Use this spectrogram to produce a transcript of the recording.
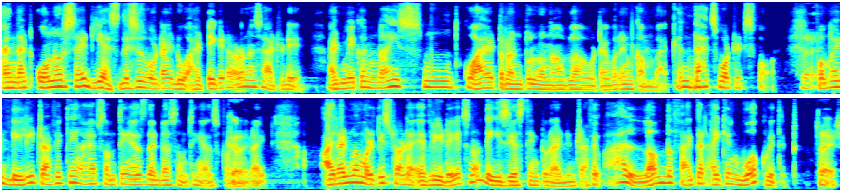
And that owner said, Yes, this is what I do. I'd take it out on a Saturday. I'd make a nice, smooth, quiet run to Lonavala or whatever and come back. And that's what it's for. Right. For my daily traffic thing, I have something else that does something else for Correct. me, right? I ride my multistrada every day. It's not the easiest thing to ride in traffic. I love the fact that I can work with it. right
